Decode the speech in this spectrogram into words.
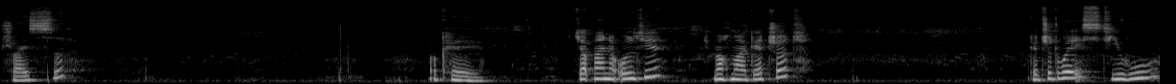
Scheiße. Okay. Ich habe meine Ulti. Ich mach mal Gadget. Gadget Waste, juhu.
